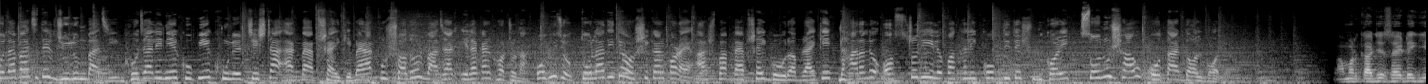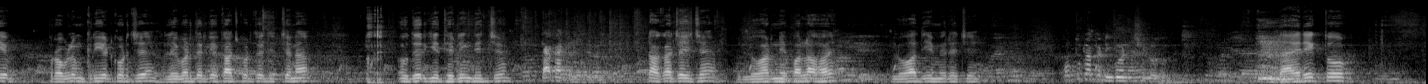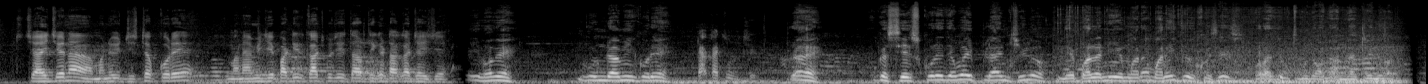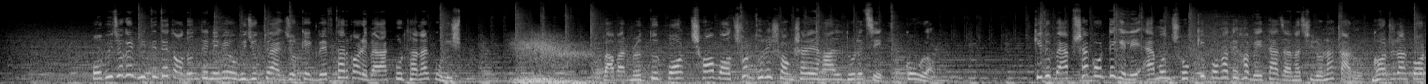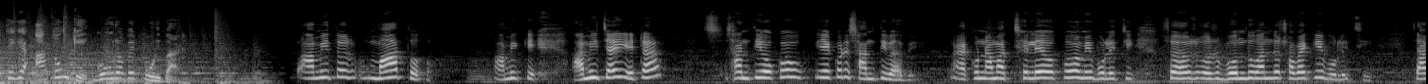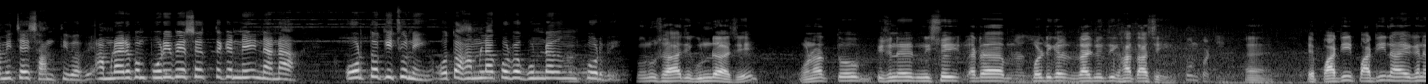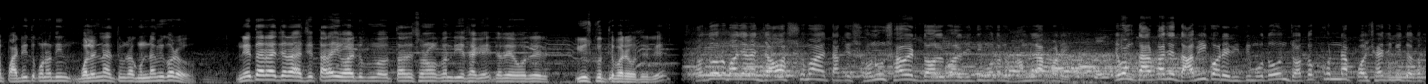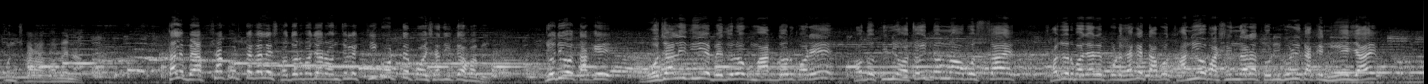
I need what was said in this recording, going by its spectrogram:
তোলাবাজদের জুলুমবাজি। ভোজালি নিয়ে কুপিয়ে খুনের চেষ্টা এক ব্যবসায়ীকে। ব্যারাকপুর সদর বাজার এলাকার ঘটনা। অভিযোগ তোলা দিতে অস্বীকার করায় আসবাব ব্যবসায়ী গৌরব রায়কে ধারালো অস্ত্র দিয়ে এলোপাথালি কোপ দিতে শুরু করে সোনু সাউ ও তার দলবল। আমার কাজের সাইডে গিয়ে প্রবলেম ক্রিয়েট করছে লেবারদেরকে কাজ করতে দিচ্ছে না ওদের গিয়ে থ্রেটিং দিচ্ছে। টাকা চাইছে টাকা চাইছে। লোহার নেপালা হয় লোহা দিয়ে মেরেছে। কত টাকা ডিমান্ড ছিল ডাইরেক্ট তো চাইছে না মানে ডিস্টার্ব করে মানে আমি যে পার্টির কাজ করছি তার থেকে টাকা চাইছে। এইভাবে গুন্ডামি করে টাকা চলছে প্রায় ওকে শেষ করে দেওয়াই প্ল্যান ছিল। নেপালে নিয়ে মারা মানেই তো ওকে শেষ করা রান্না ছিল অভিযোগের ভিত্তিতে তদন্তে নেমে অভিযুক্ত একজনকে গ্রেফতার করে ব্যারাকপুর থানার পুলিশ। বাবার মৃত্যুর পর ছ বছর ধরে সংসারের হাল ধরেছে গৌরব কিন্তু ব্যবসা করতে গেলে এমন ঝক্কি পোহাতে হবে তা জানা ছিল না কারও। ঘটনার পর থেকে আতঙ্কে গৌরবের পরিবার। আমি তো মা তো। আমি কে আমি চাই এটা শান্তি ওকেও ইয়ে করে শান্তি শান্তিভাবে। এখন আমার ছেলে ওকেও আমি বলেছি ওর বন্ধু বান্ধব সবাইকেই বলেছি যে আমি চাই শান্তি শান্তিভাবে। আমরা এরকম পরিবেশের থেকে নেই না না। ওর তো কিছু নেই। ও তো হামলা করবে গুন্ডা করবে। সোনু সাহা যে গুন্ডা আছে ওনার তো পিছনে নিশ্চয়ই একটা পলিটিক্যাল রাজনৈতিক হাত আছে কোন পার্টি? হ্যাঁ। এ পার্টি পার্টি না এখানে পার্টি তো কোনোদিন বলে না তোমরা গুন্ডামি করো। নেতারা যারা আছে তারাই হয়তো তাদের সংরক্ষণ দিয়ে থাকে যাতে ওদের ইউজ করতে পারে ওদেরকে। সদর বাজারে যাওয়ার সময় তাকে সোনু সাহের দলবল রীতিমতন হামলা করে এবং তার কাছে দাবি করে রীতিমতন যতক্ষণ না পয়সা দিবি ততক্ষণ ছাড়া হবে না। তাহলে ব্যবসা করতে গেলে সদর বাজার অঞ্চলে কি করতে পয়সা দিতে হবে? যদিও তাকে গোজালি দিয়ে বেদরক মারধর করে সদর তিনি অচৈতন্য অবস্থায় সদর বাজারে পড়ে থাকে। তারপর স্থানীয় বাসিন্দারা তড়িঘড়ি তাকে নিয়ে যায়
